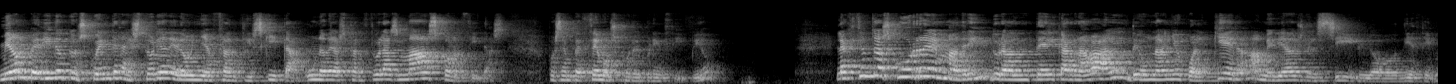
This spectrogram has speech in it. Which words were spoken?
Me han pedido que os cuente la historia de Doña Francisquita, una de las zarzuelas más conocidas. Pues empecemos por el principio. La acción transcurre en Madrid durante el carnaval de un año cualquiera a mediados del siglo XIX.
